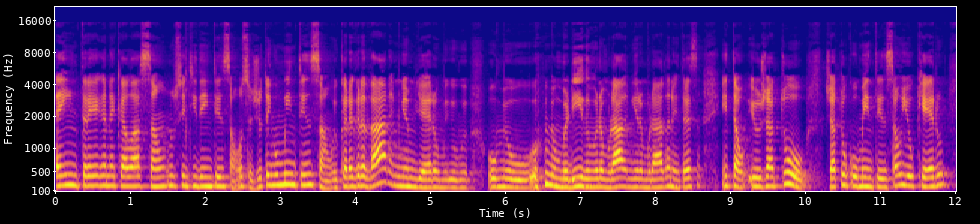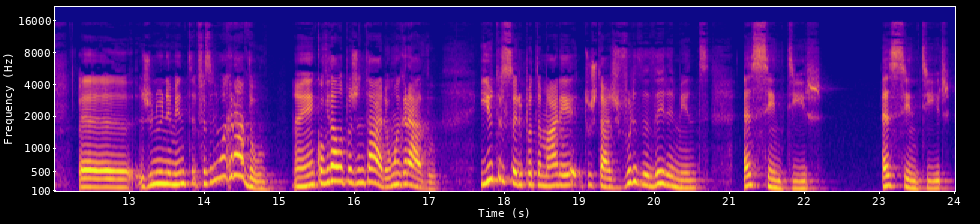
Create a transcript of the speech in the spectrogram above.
a entrega naquela ação no sentido da intenção. Ou seja, eu tenho uma intenção, eu quero agradar a minha mulher, o meu, o meu, o meu marido, o meu namorado, a minha namorada, não interessa. Então, eu já estou já com uma intenção e eu quero uh, genuinamente fazer-lhe um agrado, é? convidá-la para jantar, um agrado. E o terceiro patamar é tu estás verdadeiramente a sentir, a sentir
